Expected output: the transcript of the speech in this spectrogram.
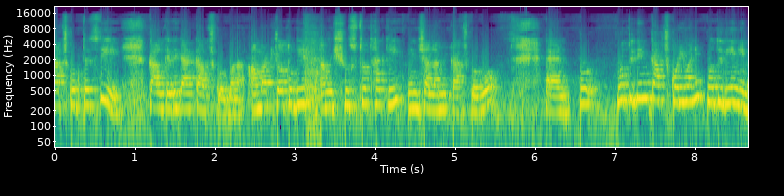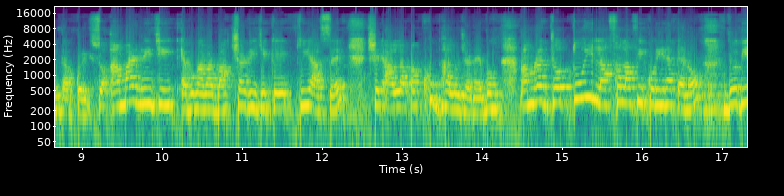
কাজ করতেছি, কালকে থেকে আর কাজ করব না। আমার যতদিন আমি সুস্থ থাকি ইনশাল্লাহ আমি কাজ করব। এন্ড প্রতিদিন কাজ করি মানে প্রতিদিন ইনকাম করি। সো আমার রিজিক এবং আমার বাচ্চার রিজিকে কি আছে, সেটা আল্লাহ পাক খুব ভালো জানে। এবং আমরা যতই লাফালাফি করি না কেন, যদি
